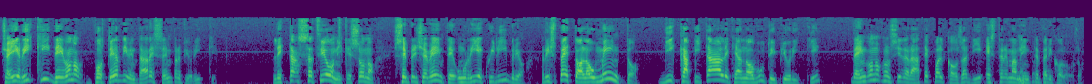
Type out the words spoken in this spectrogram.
Cioè i ricchi devono poter diventare sempre più ricchi le tassazioni che sono semplicemente un riequilibrio rispetto all'aumento di capitale che hanno avuto i più ricchi, vengono considerate qualcosa di estremamente pericoloso.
